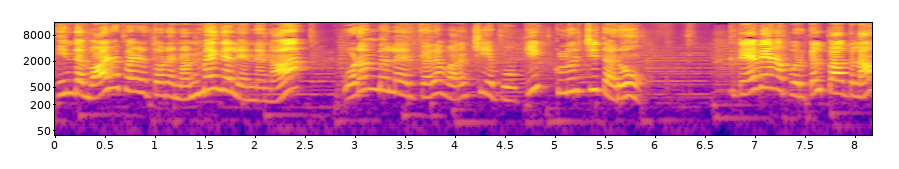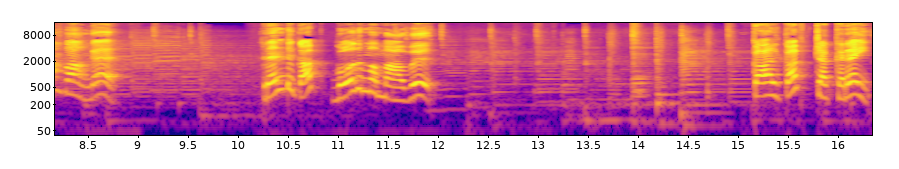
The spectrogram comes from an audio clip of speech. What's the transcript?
இந்த வாழைப்பழத்தோட நன்மைகள் என்னன்னா உடம்புல இருக்கிற வறட்சியை போக்கி குளிர்ச்சி தரும். தேவையான பொருட்கள் பார்க்கலாம் வாங்க. ரெண்டு கப் கோதுமை மாவு. கால் கப் சர்க்கரை.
